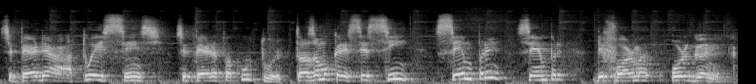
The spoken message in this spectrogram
você perde a, a tua essência, você perde a tua cultura. Então nós vamos crescer sim, sempre, sempre de forma orgânica,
